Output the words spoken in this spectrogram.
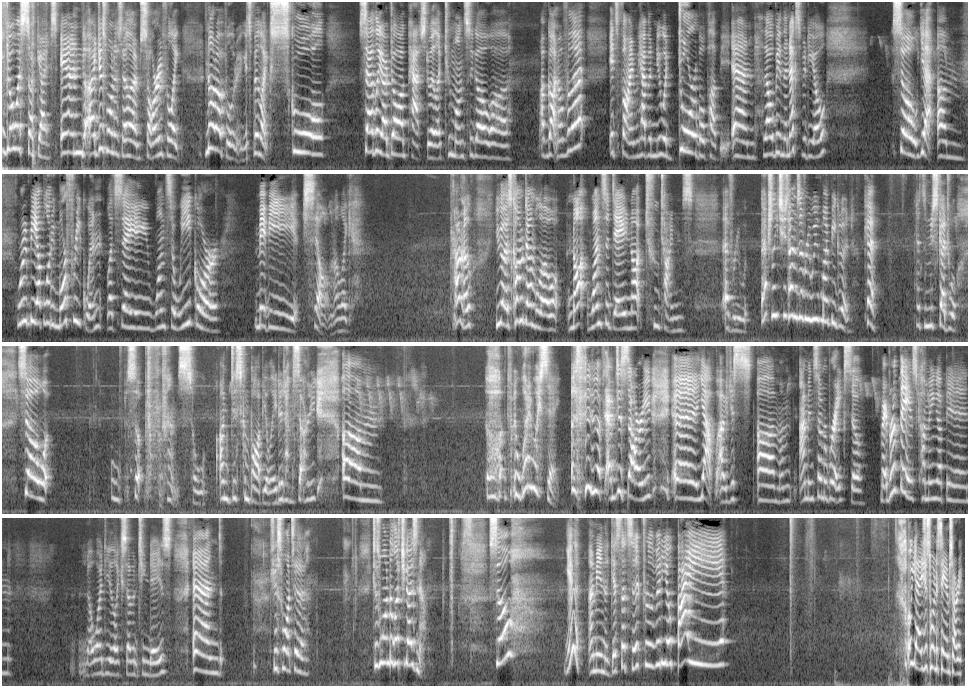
Yo, what's up, guys? And I just want to say that I'm sorry for like not uploading. It's been like school. Sadly, our dog passed away like two months ago. Uh, I've gotten over that. It's fine. We have a new adorable puppy, and that will be in the next video. So yeah, um, we're gonna be uploading more frequent. Let's say once a week, or maybe I don't know, like I don't know. You guys comment down below. Not once a day, not two times every week. Actually, two times every week might be good. Okay, that's a new schedule. So, so I'm so I'm discombobulated. I'm sorry. Um, what did I say? I'm just sorry. Uh, yeah, I just um, I'm I'm in summer break, so my birthday is coming up in no idea, like 17 days. And just want to, just wanted to let you guys know. So, yeah, I mean, I guess that's it for the video. Bye! Oh yeah, I just want to say I'm sorry.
